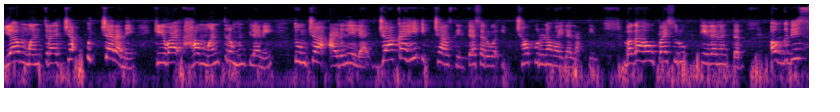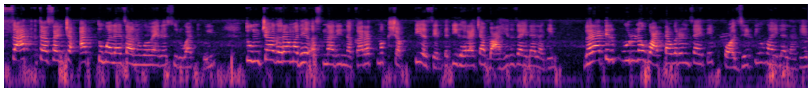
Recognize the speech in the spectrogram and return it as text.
या मंत्राच्या उच्चाराने किंवा हा मंत्र म्हटल्याने तुमच्या अडलेल्या ज्या काही इच्छा असतील त्या सर्व इच्छा पूर्ण व्हायला लागतील. बघा हा उपाय सुरू केल्यानंतर अगदी सात तासांच्या आत तुम्हाला याचा अनुभव यायला सुरुवात होईल. तुमच्या घरामध्ये असणारी नकारात्मक शक्ती असेल तर ती घराच्या बाहेर जायला लागेल. घरातील पूर्ण वातावरण जे आहे ते पॉझिटिव्ह व्हायला लागेल.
